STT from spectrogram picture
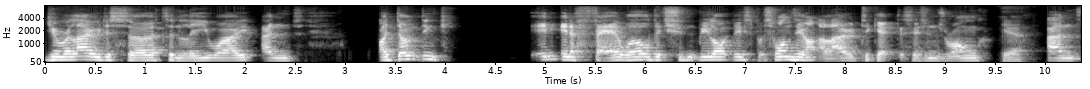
you're allowed a certain leeway, and I don't think in in a fair world it shouldn't be like this. But Swansea aren't allowed to get decisions wrong, Yeah. and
